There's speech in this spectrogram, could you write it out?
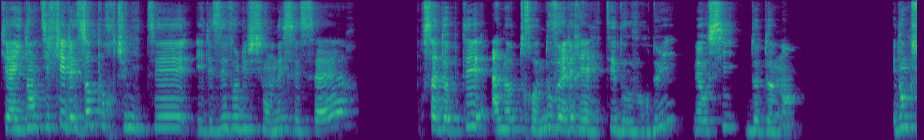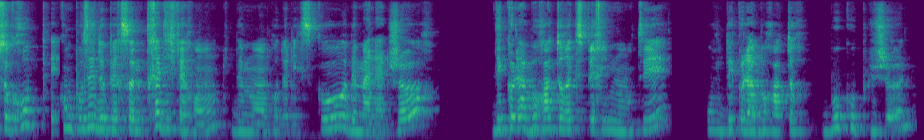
qui a identifié les opportunités et les évolutions nécessaires pour s'adopter à notre nouvelle réalité d'aujourd'hui, mais aussi de demain. Et donc ce groupe est composé de personnes très différentes, des membres de l'EXCO, des managers, des collaborateurs expérimentés ou des collaborateurs beaucoup plus jeunes.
